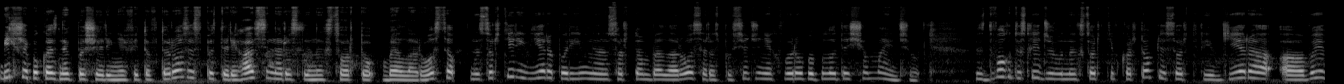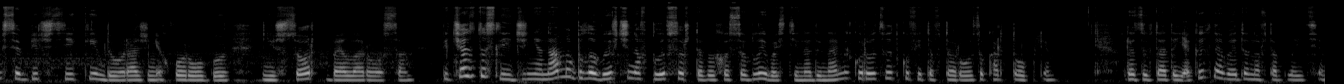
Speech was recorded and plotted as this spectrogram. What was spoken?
Більший показник поширення фітофторозу спостерігався на рослинах сорту Белла Роса. На сорті Рів'єра порівняно з сортом Белла Роса розповсюдження хвороби було дещо меншим. З двох досліджуваних сортів картоплі сорт Рів'єра виявився більш стійким до ураження хворобою, ніж сорт Белла Роса. Під час дослідження нами було вивчено вплив сортових особливостей на динаміку розвитку фітофторозу картоплі, результати яких наведено в таблиці.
